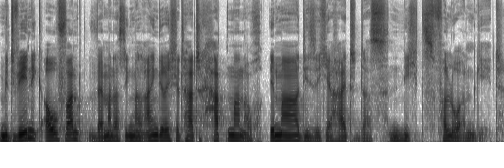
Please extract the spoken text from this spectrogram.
mit wenig Aufwand, wenn man das Ding mal eingerichtet hat, hat man auch immer die Sicherheit, dass nichts verloren geht.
